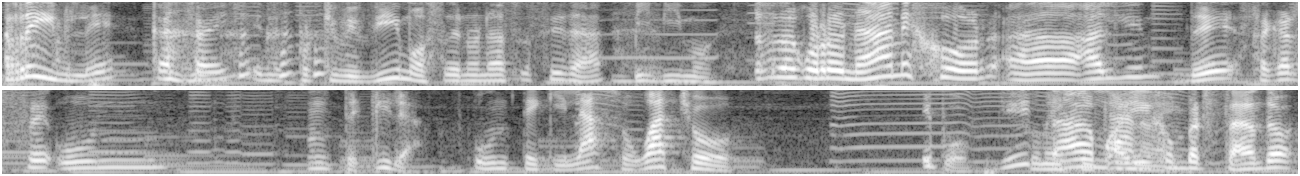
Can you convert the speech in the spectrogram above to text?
terrible, ¿cachai? Porque vivimos en una sociedad, Vivimos. no se le ocurrió nada mejor a alguien de sacarse un, un tequila. Un tequilazo, guacho. Y, Su estábamos mexicano ahí ahí. conversando,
